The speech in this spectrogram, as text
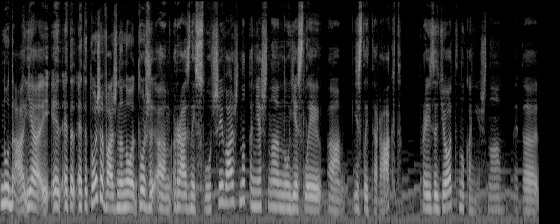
ну да, я, э, это, это тоже важно, но тоже э, разные случаи важно, конечно. Ну, если, э, если теракт произойдет, ну, конечно, это,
